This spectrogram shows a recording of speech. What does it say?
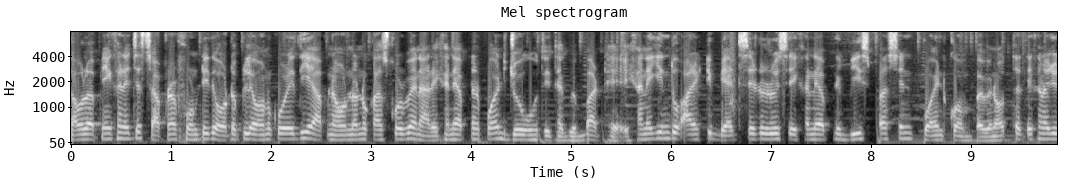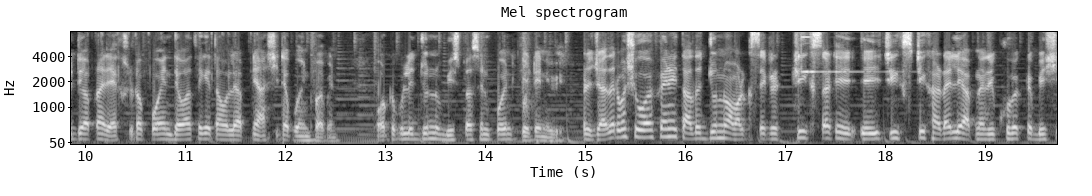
তাহলে আপনি এখানে জাস্ট আপনার ফোনটিতে অটো প্লে অন করে দিয়ে আপনার অন্যান্য কাজ করবেন আর এখানে আপনার পয়েন্ট যোগ হতে থাকবে। বাট হ্যাঁ এখানে কিন্তু আরেকটি ব্যাড সেটও রয়েছে, এখানে আপনি বিশ পার্সেন্ট পয়েন্ট কম পাবেন। অর্থাৎ এখানে যদি আপনার একশোটা পয়েন্ট দেওয়া থাকে, তাহলে আপনি আশিটা পয়েন্ট পাবেন। অটো প্লের জন্য বিশ পার্সেন্ট পয়েন্ট কেটে নেবে। আর যাদের পাশে ওয়াইফাই নেই, তাদের জন্য আমার কাছে একটা ট্রিক্স আছে, এই ট্রিক্সটি খাটাইলে আপনার খুব একটা বেশি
